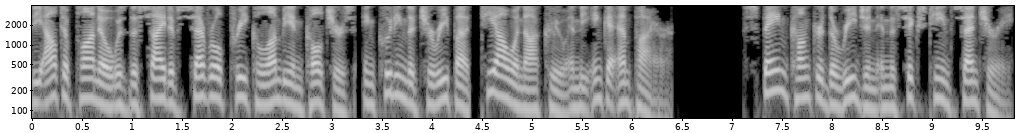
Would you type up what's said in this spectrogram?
The Altiplano was the site of several pre Columbian cultures, including the Chiripa, Tiahuanacu, and the Inca Empire. Spain conquered the region in the 16th century.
